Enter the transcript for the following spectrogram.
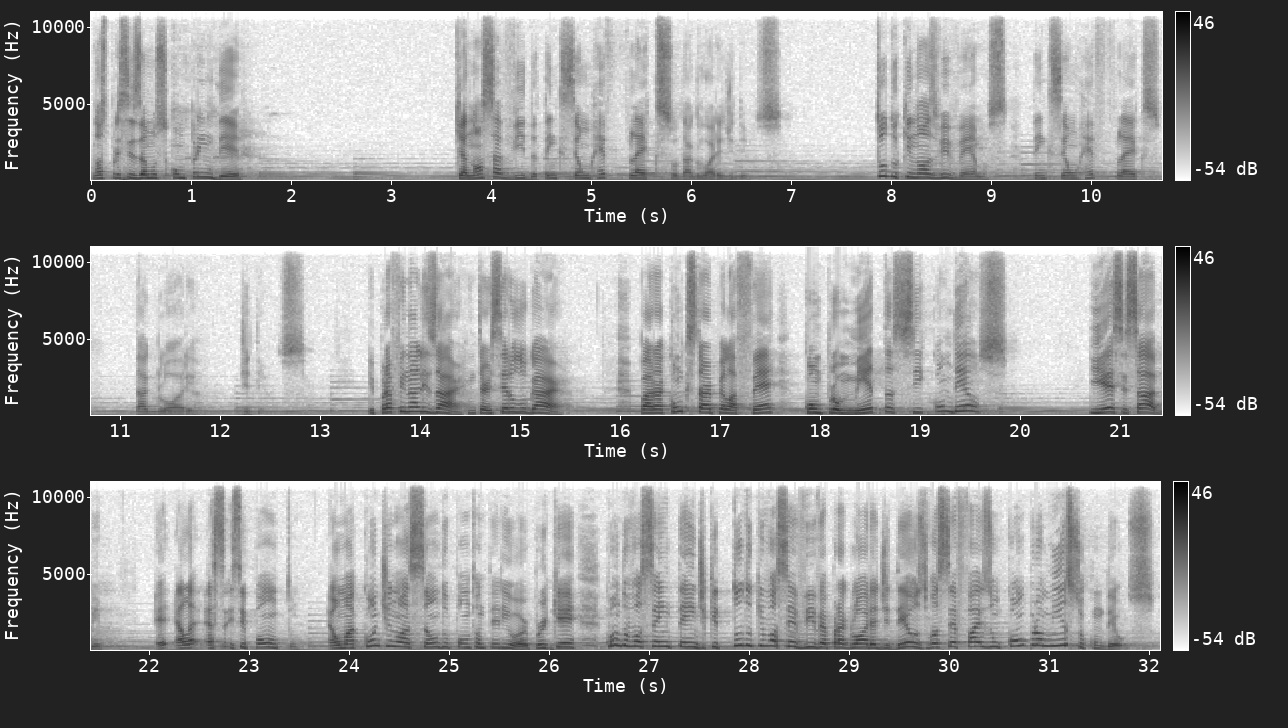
Nós precisamos compreender que a nossa vida tem que ser um reflexo da glória de Deus. Tudo que nós vivemos tem que ser um reflexo da glória de Deus. E para finalizar, em terceiro lugar, para conquistar pela fé, comprometa-se com Deus. E esse, sabe, ela, esse ponto é uma continuação do ponto anterior, porque quando você entende que tudo que você vive é para a glória de Deus, você faz um compromisso com Deus.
